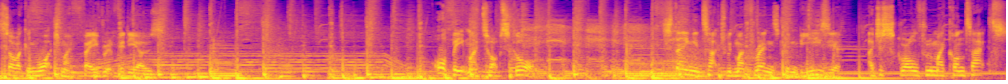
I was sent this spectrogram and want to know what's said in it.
so I can watch my favourite videos or beat my top score. Staying in touch with my friends couldn't be easier. I just scroll through my contacts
